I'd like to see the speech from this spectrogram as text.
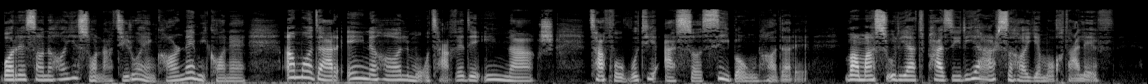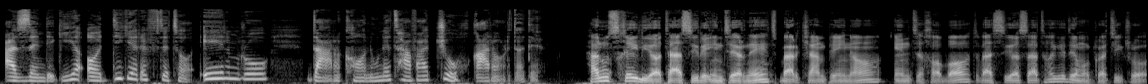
با رسانه های سنتی رو انکار نمی‌کنه اما در عین حال معتقد این نقش تفاوتی اساسی با اونها داره و مسئولیت پذیری عرصه های مختلف از زندگی عادی گرفته تا علم رو در کانون توجه قرار داده. هنوز خیلی ها تأثیر اینترنت بر کمپینا، انتخابات و سیاست های دموکراتیک رو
